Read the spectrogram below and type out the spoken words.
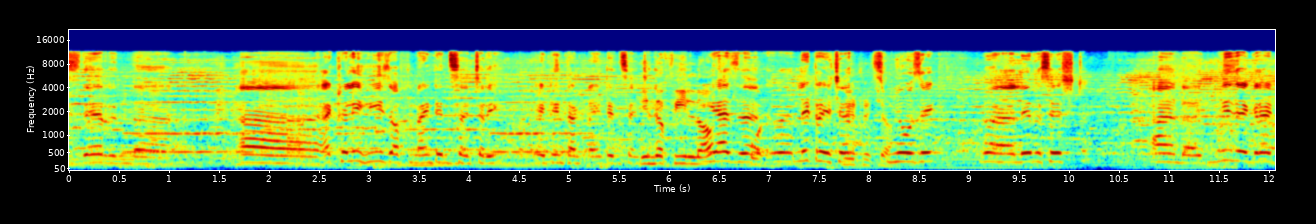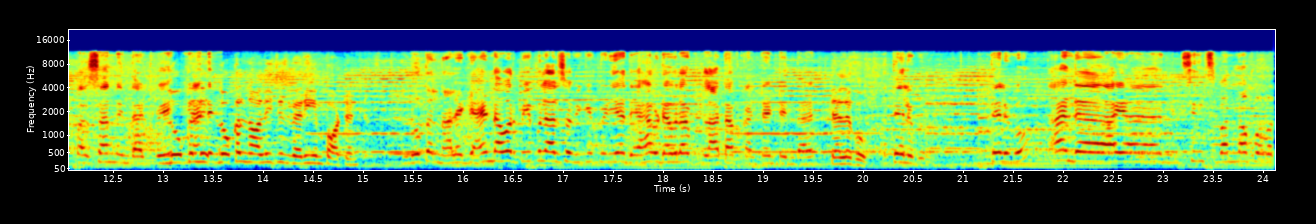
is there in the. Uh, actually, he is of 19th century, 18th and 19th century. In the field of He has uh, uh, literature, Literature. music, uh, lyricist, and uh, he is a great person in that way. Local And local knowledge is very important. local knowledge, and our people also Wikipedia. They have developed lot of content in that. Telugu. Telugu. Telugu and uh, I, uh, since one of our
